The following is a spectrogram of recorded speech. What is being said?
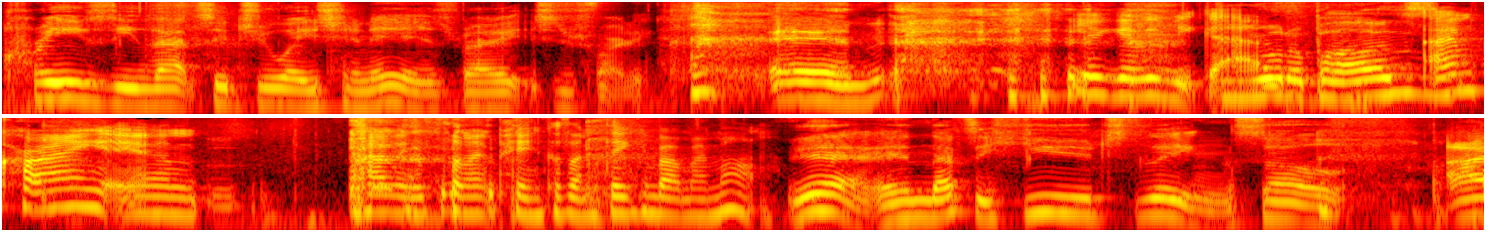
crazy that situation is. Right. She's farting, and you're giving me gas. You want to pause? I'm crying and having stomach pain because I'm thinking about my mom. Yeah, and that's a huge thing. So I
